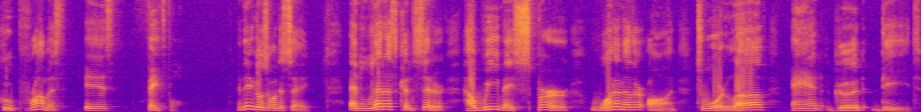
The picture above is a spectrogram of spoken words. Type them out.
who promised is faithful. And then he goes on to say, and let us consider how we may spur one another on toward love and good deeds,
